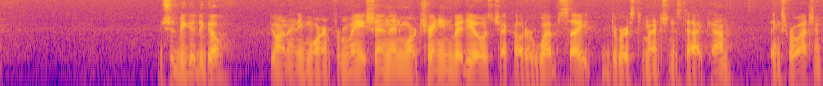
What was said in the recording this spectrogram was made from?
You should be good to go. If you want any more information, any more training videos, check out our website, diversedimensions.com. Thanks for watching.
